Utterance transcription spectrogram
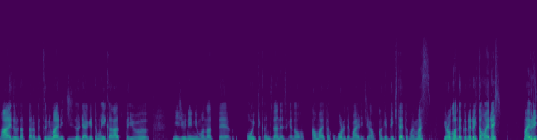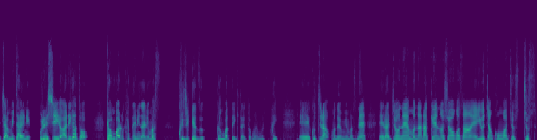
まあ、アイドルだったら別に毎日自撮り上げてもいいかなっていう22にもなって多いって感じなんですけど甘えた心で毎日あげていきたいと思います。喜んでくれる人もいるしまゆりちゃんみたいに嬉しいよありがとう。頑張る糧になります。くじけず頑張っていきたいと思います。はい。えー、こちらまで読みますね。えー、ラジオネーム奈良県のしょうごさん、えー、ゆうちゃんこんばんちょす、ちょす。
